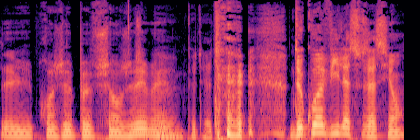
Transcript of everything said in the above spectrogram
les projets peuvent changer, Ça mais peut- Peut-être. de quoi vit l'association?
